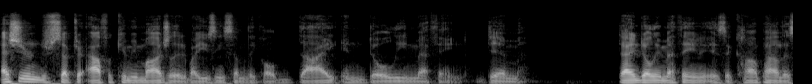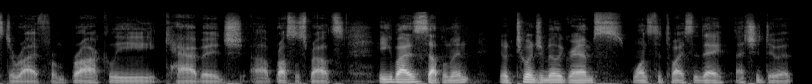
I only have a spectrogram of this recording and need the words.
Estrogen receptor alpha can be modulated by using something called diindolylmethane, DIM. Diindolylmethane is a compound that's derived from broccoli, cabbage, uh, Brussels sprouts. You can buy it as a supplement know, 200 milligrams once to twice a day. That should do it.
